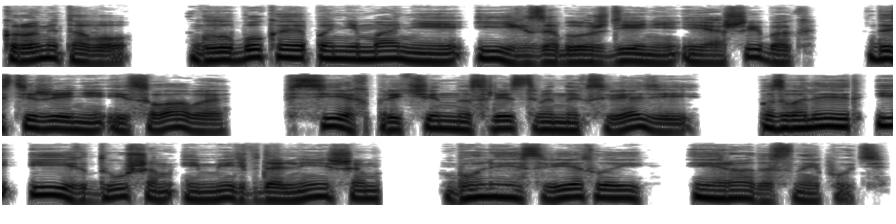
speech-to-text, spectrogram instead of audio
Кроме того, глубокое понимание их заблуждений и ошибок, достижений и славы, всех причинно-следственных связей позволяет и их душам иметь в дальнейшем более светлый и радостный путь.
